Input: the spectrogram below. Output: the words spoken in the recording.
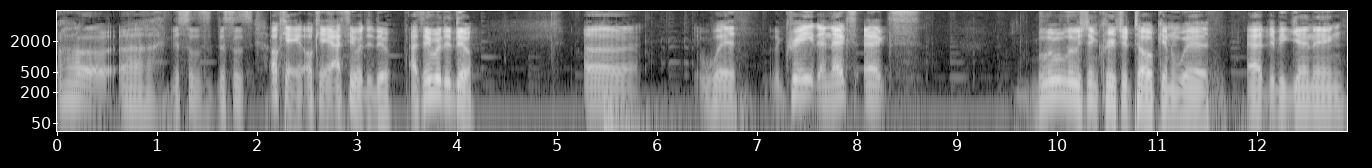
Uh, uh, this is this is okay. Okay, I see what to do. I see what to do. Uh, with the create an XX blue illusion creature token with at the beginning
